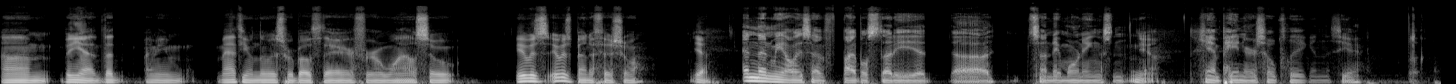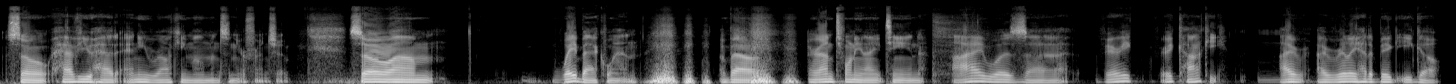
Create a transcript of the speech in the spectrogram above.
Um, but yeah, that I mean, Matthew and Lewis were both there for a while, so it was it was beneficial. Yeah. and then we always have Bible study at uh, Sunday mornings and Yeah. campaigners. Hopefully again this year. So, have you had any rocky moments in your friendship? So, um, way back when, about around 2019, I was uh, very, very cocky. I, I really had a big ego,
